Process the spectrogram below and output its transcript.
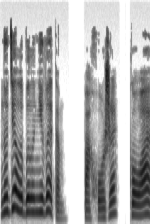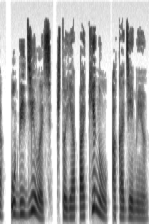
Но дело было не в этом. Похоже, Коа убедилась, что я покинул академию.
